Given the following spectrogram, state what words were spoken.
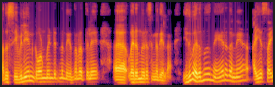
അത് സിവിലിയൻ ഗവൺമെന്റിന്റെ നിയന്ത്രണത്തിൽ വരുന്നൊരു സംഗതിയല്ല. ഇത് വരുന്നത് നേരെ തന്നെ ഐ എസ് ഐ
